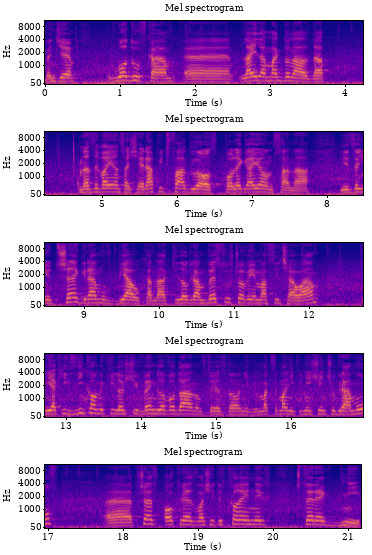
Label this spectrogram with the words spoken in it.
będzie głodówka e, Laila McDonalda, nazywająca się Rapid Fat Loss, polegająca na jedzeniu 3 gramów białka na kilogram beztłuszczowej masy ciała i jakich znikomych ilości węglowodanów, to jest do, nie wiem, maksymalnie 50 gramów, e, przez okres właśnie tych kolejnych 4 dni.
